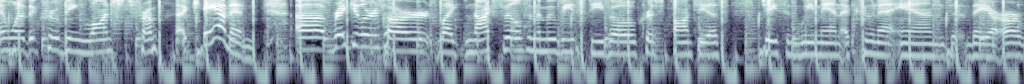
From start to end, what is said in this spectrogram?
and one of the crew being launched from a cannon. Uh, regulars are like Knoxville's in the movie, Steve-O, Chris Pontius, Jason Wee Man, Acuna, and they are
